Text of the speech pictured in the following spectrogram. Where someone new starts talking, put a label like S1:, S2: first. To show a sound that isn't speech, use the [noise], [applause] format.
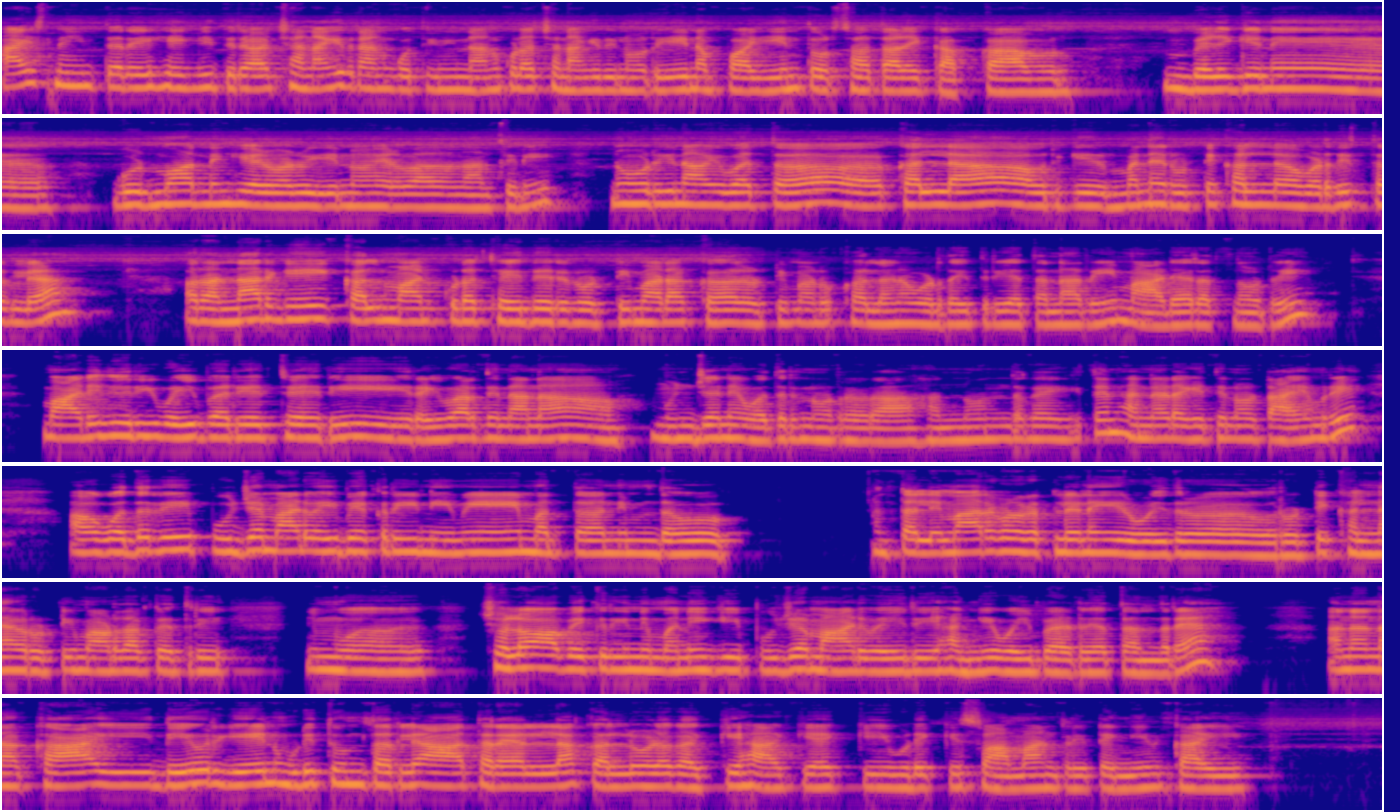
S1: Hi ಸ್ನೇಹಿತರೆ, ಹೇಗಿದ್ದೀರಾ? ಚೆನ್ನಾಗಿದ್ದೀರಾ ಅನ್ಕೋತೀನಿ. ನಾನು ಕೂಡ ಚೆನ್ನಾಗಿದ್ದೀನಿ ನೋಡ್ರಿ. ಏನಪ್ಪ, ಏನು ತೋರ್ಸಾತಾಳೆ ಕಕ್ಕ ಅವರು? ಬೆಳಿಗ್ಗೆನೇ ಗುಡ್ ಮಾರ್ನಿಂಗ್ ಹೇಳುವರು ಏನೋ ಹೇಳುವ ಅಂತೀನಿ. ನೋಡ್ರಿ ನಾವು ಇವತ್ತು ಕಲ್ಲ, ಅವ್ರಿಗೆ ಮನೆ ರೊಟ್ಟಿ ಕಲ್ಲು ಹೊಡೆದಿತ್ತಲ್ಲ ಅವ್ರ ಅಣ್ಣಾರಿಗೆ ಕಲ್ಲು ಮಾಡಿ ಕೂಡ ತೆಗ್ದೇರಿ, ರೊಟ್ಟಿ ಮಾಡಕ್ಕೆ, ರೊಟ್ಟಿ ಮಾಡೋ ಕಲ್ಲನ ಹೊಡೆದೈತ್ರಿ ರೀ ಮಾಡ್ಯಾರತ್ ನೋಡ್ರಿ. ಮಾಡಿದ್ವಿ ರೀ ಒಯ್ ಅಂತ ರೀ. ರವಿವಾರ ದಿನಾನ ಮುಂಜಾನೆ ಒದ್ರಿ ನೋಡ್ರಿ ಅವ್ರ. ಹನ್ನೊಂದು ಆಗೈತೆ, ಹನ್ನೆರಡು ಆಗೈತಿ ನೋಡಿ ಟೈಮ್ ರೀ. ಅವಾಗ ಒದ್ರಿ, ಪೂಜೆ ಮಾಡಿ ಒಯ್ಬೇಕ್ರಿ. ನೀವೇ ಮತ್ತು ನಿಮ್ಮದು ತಲೆಮಾರುಗಳ ಗಟ್ಲೆನೇ ಇದ್ರ ರೊಟ್ಟಿ ಕಲ್ನಾಗ ರೊಟ್ಟಿ ಮಾಡೋದಾಗ್ತೈತ್ರಿ. ನಿಮ್ಮ ಚಲೋ ಆಗ್ಬೇಕ್ರಿ, ನಿಮ್ಮ ಮನೆಗೆ ಪೂಜೆ ಮಾಡಿ ಒಯ್ರಿ, ಹಂಗೆ ಒಯ್ಬೇಡ್ರಿ ಅಂತಂದರೆ ನನ್ನ ಕಾಯಿ ದೇವ್ರಿಗೆ ಏನು ಉಡಿ ತುಂಬ್ತಾರಲ್ಲ ಆ ಥರ ಎಲ್ಲ ಕಲ್ಲೊಳಗೆ ಅಕ್ಕಿ ಹಾಕಿ, ಅಕ್ಕಿ, ಉಡಕ್ಕಿ, ಸಾಮಾನು ರೀ, ತೆಂಗಿನಕಾಯಿ.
